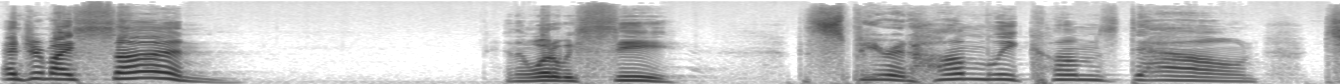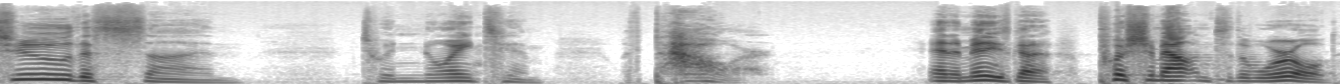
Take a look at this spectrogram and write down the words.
and you're my son. And then what do we see? The Spirit humbly comes down to the Son to anoint him with power. And in a minute, he's got to push him out into the world,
